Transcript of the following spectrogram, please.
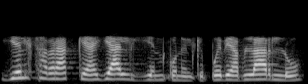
y él sabrá que hay alguien con el que puede hablarlo,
